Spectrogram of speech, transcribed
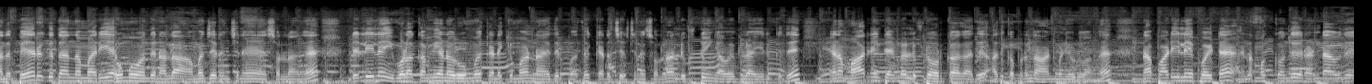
அந்த பேருக்கு தகுந்த மாதிரியே ரூமு வந்து நல்லா அமைஞ்சிருந்துச்சுன்னு சொன்னாங்க. டெல்லியில் இவ்வளோ கம்மியான ரூமு கிடைக்குமான்னு நான் எதிர்பார்த்து கிடச்சிருச்சுன்னு சொல்லலாம். லிஃப்ட்டும் இங்கே அவைபிளாக இருக்குது. ஏன்னா மார்னிங் டைமில் லிஃப்ட் ஒர்க் ஆகாது. அதுக்கப்புறம் தான் ஆன் பண்ணி விடுவாங்க. நான் படியிலே போயிட்டேன். நமக்கு வந்து ரெண்டாவது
